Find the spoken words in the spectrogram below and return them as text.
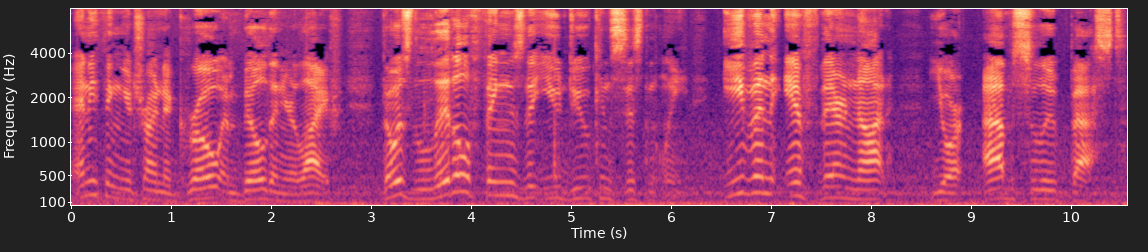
anything you're trying to grow and build in your life, those little things that you do consistently, even if they're not your absolute best,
